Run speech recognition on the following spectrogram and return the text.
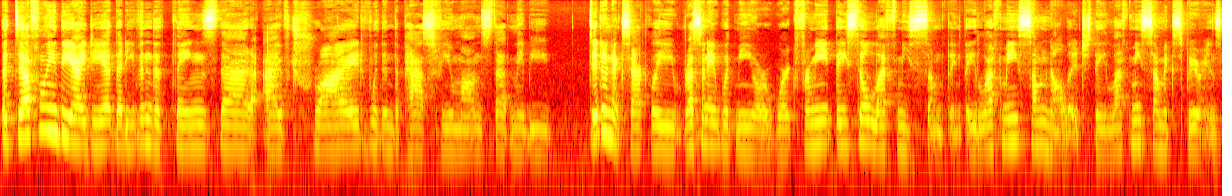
but definitely the idea that even the things that I've tried within the past few months that maybe didn't exactly resonate with me or work for me, they still left me something. They left me some knowledge. They left me some experience.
